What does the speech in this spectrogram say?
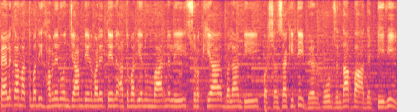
ਪਹਿਲਗਾਮ ਅੱਤਵਾਦੀ ਹਮਲੇ ਨੂੰ ਅੰਜਾਮ ਦੇਣ ਵਾਲੇ ਤਿੰਨ ਅੱਤਵਾਦੀਆਂ ਨੂੰ ਮਾਰਨ ਲਈ ਸੁਰੱਖਿਆ ਬਲਾਂ ਦੀ ਪ੍ਰਸ਼ੰਸਾ ਕੀਤੀ। Bureau report, Zindabad TV.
